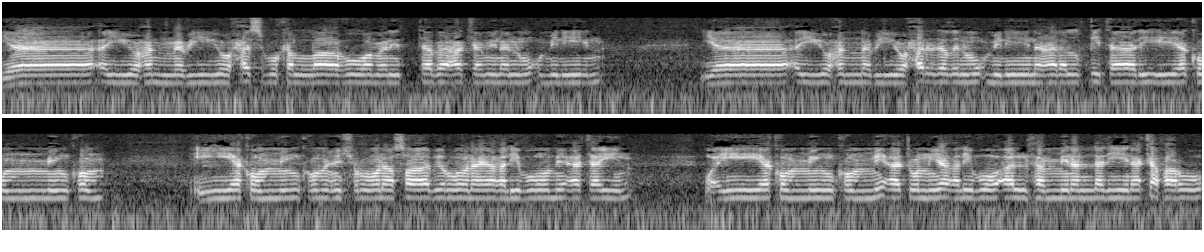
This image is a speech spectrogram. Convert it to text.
يا أيها النبي حسبك الله ومن اتبعك من المؤمنين. يا أيها النبي حرض المؤمنين على القتال ان يكن منكم ان يكن منكم عشرون صابرون يغلبوا مئتين وان يكن منكم مئة يغلبوا الفا من الذين كفروا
